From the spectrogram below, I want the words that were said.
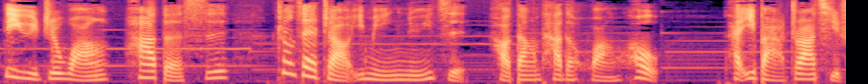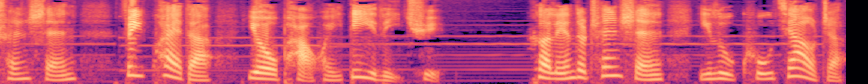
地狱之王哈德斯。正在找一名女子，好当他的皇后。他一把抓起春神，飞快的又跑回地里去。可怜的春神一路哭叫着，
